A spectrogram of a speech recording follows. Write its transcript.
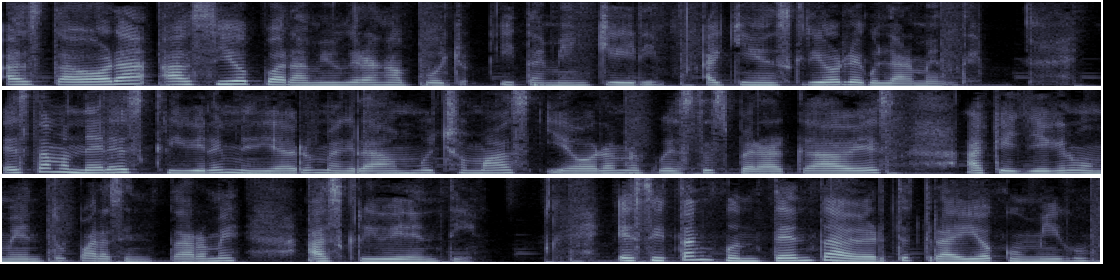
Hasta ahora ha sido para mí un gran apoyo y también Kiri, a quien escribo regularmente. Esta manera de escribir en mi diario me agrada mucho más y ahora me cuesta esperar cada vez a que llegue el momento para sentarme a escribir en ti. Estoy tan contenta de haberte traído conmigo.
